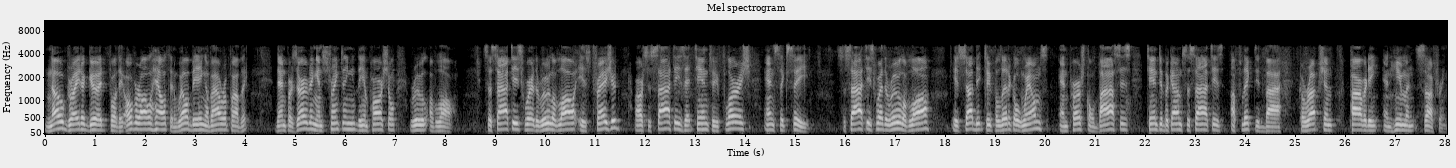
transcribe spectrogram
No greater good for the overall health and well-being of our republic than preserving and strengthening the impartial rule of law. Societies where the rule of law is treasured are societies that tend to flourish and succeed. Societies where the rule of law is subject to political whims and personal biases tend to become societies afflicted by corruption, poverty, and human suffering.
